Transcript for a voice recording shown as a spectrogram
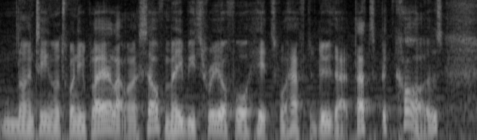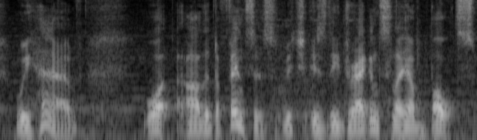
19 or 20 player like myself. Maybe three or four hits will have to do that. That's because we have what are the defenses, which is the Dragon Slayer bolts.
